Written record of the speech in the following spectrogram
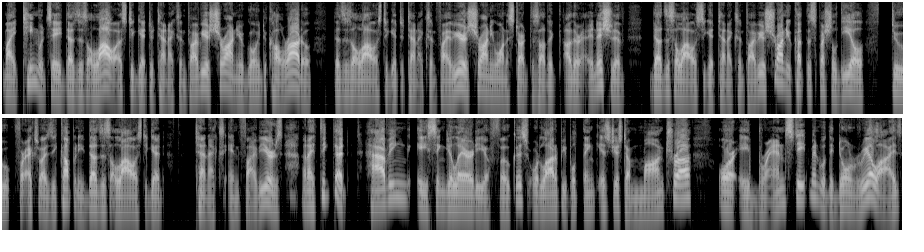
My team would say, does this allow us to get to 10x in five years? Sharran, you're going to Colorado. Does this allow us to get to 10x in five years? Sharran, you want to start this other other initiative. Does this allow us to get 10x in five years? Sharran, you cut the special deal to for XYZ company. Does this allow us to get 10x in five years. And I think that having a singularity of focus, what a lot of people think is just a mantra or a brand statement, what they don't realize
